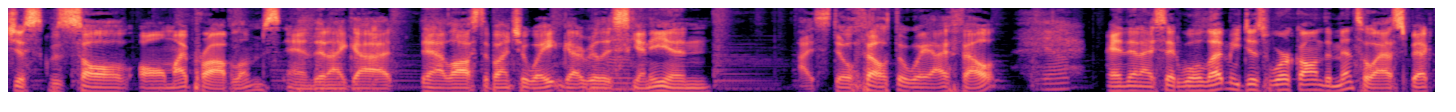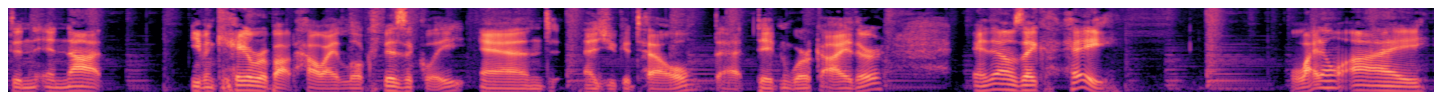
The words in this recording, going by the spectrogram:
just would solve all my problems. And then I got then I lost a bunch of weight and got really mm-hmm. skinny, and I still felt the way I felt. Yep. And then I said, well, let me just work on the mental aspect and, and not even care about how I look physically. And as you could tell, that didn't work either. And then I was like, hey, why don't I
